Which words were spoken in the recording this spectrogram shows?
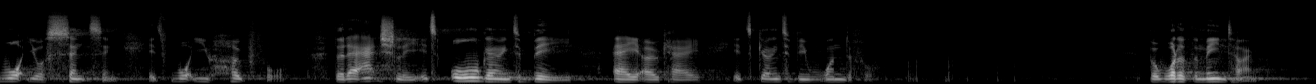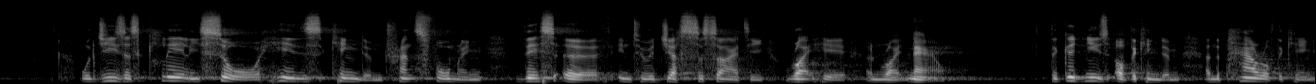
what you're sensing, it's what you hope for. That actually it's all going to be a okay. It's going to be wonderful. But what of the meantime? Well, Jesus clearly saw his kingdom transforming this earth into a just society right here and right now. The good news of the kingdom and the power of the king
